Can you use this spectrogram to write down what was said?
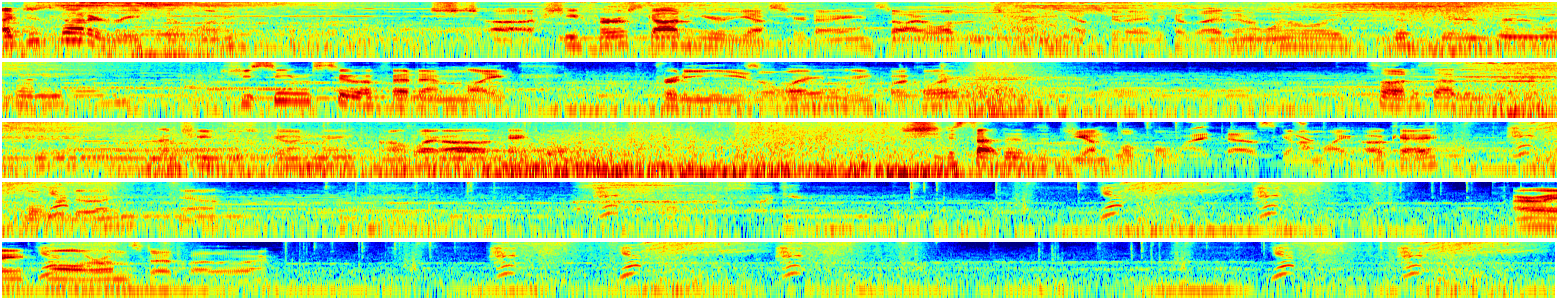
I just got it recently. Uh, she first got here yesterday, so I wasn't streaming yesterday because I didn't want to like disturb her with anything. She seems to have fit in like pretty easily and quickly. So I decided to just stream, and then she just joined me, and I was like, oh, okay, cool. She decided to jump up on my desk, and I'm like, okay, is this what we're doing? Yeah. Alright, Yeah. well, Run's dead, by the way. Yep. Yep.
